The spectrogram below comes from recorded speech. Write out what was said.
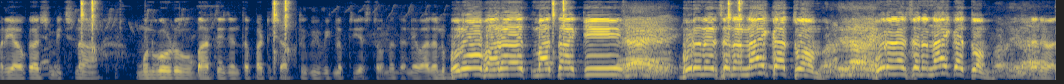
మరి అవకాశం ఇచ్చిన మునుగోడు భారతీయ జనతా పార్టీ శాఖకి విజ్ఞప్తి చేస్తా ఉన్నా. ధన్యవాదాలు. బోలో భారత్ మాతాకి. బూర నరసన నాయకత్వం. బూర నరసన నాయకత్వం. ధన్యవాదాలు.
